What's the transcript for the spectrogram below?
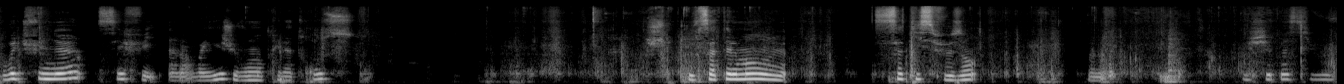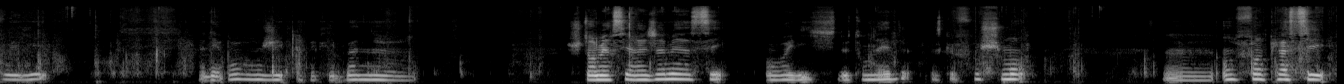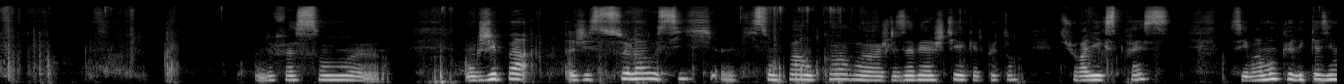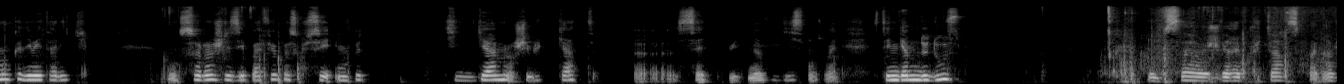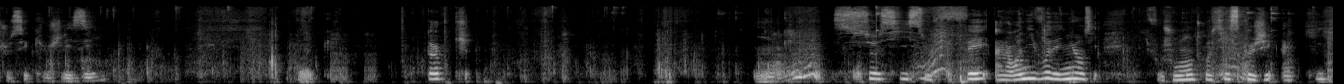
brut funeurs, c'est fait. Alors, voyez, je vais vous montrer la trousse. Je trouve ça tellement euh, satisfaisant. Voilà. Je sais pas si vous voyez. Elle est rangée avec les bonnes... Euh, je te remercierai jamais assez, Aurélie, de ton aide. Parce que franchement, euh, enfin placé de façon donc j'ai pas j'ai ceux-là aussi euh, qui sont pas encore je les avais achetés il y a quelques temps sur AliExpress. C'est vraiment quasiment que des métalliques. Donc ceux-là je les ai pas fait parce que c'est une petite gamme. Alors je sais plus 4 7 8 9 10 11 ouais. C'était une gamme de 12 donc ça je verrai plus tard c'est pas grave je sais que je les ai. Donc, toc. Ceux-ci sont faits. Alors, au niveau des nuances, il faut que je vous montre aussi ce que j'ai acquis.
